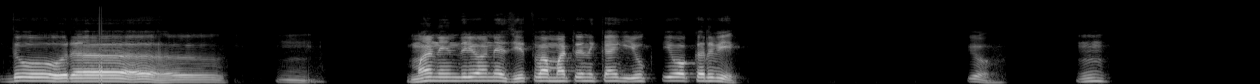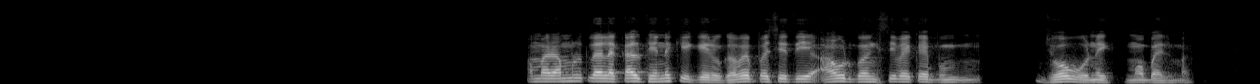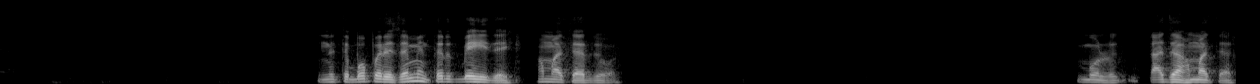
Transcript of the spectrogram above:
દૂર. મન ઇન્દ્રિયોને જીતવા માટેની કંઈક યુક્તિઓ કરવી. કયો? હમ. અમારે અમૃતલાલે કાલથી નક્કી કર્યું કે હવે પછીથી આઉટ ગોઈંગ સિવાય કંઈ જોવું નહીં મોબાઈલમાં. નહીં તો બપોરે જમીન તરત બેસી જાય, સમાચાર જોવા. બોલો, તાજા સમાચાર.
